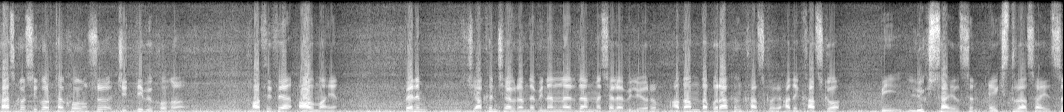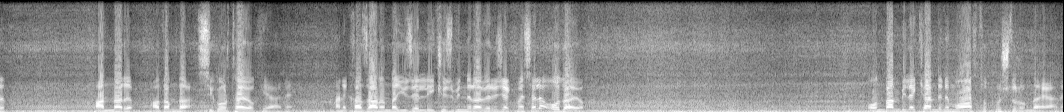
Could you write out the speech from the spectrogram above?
Kasko sigorta konusu ciddi bir konu. Hafife almayın. Benim yakın çevremde binenlerden mesela biliyorum. Adam da bırakın kaskoyu. Hadi kasko bir lüks sayılsın, ekstra sayılsın. anlarım. Adamda sigorta yok yani. Hani kazanında 150-200 bin lira verecek mesela o da yok. Ondan bile kendini muaf tutmuş durumda yani.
